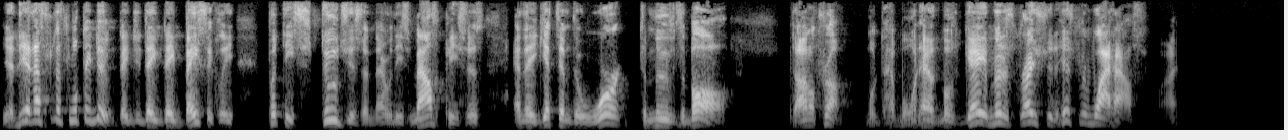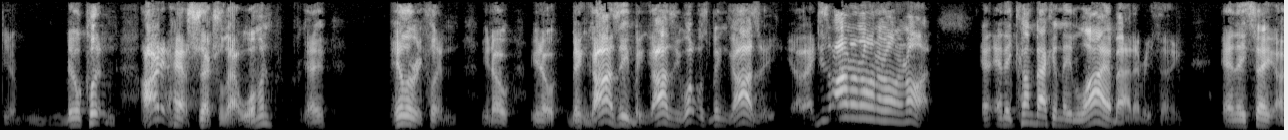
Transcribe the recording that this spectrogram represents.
Yeah, yeah, that's that's what they do. They they they basically put these stooges in there with these mouthpieces, and they get them to work to move the ball. Donald Trump, would have, have the most gay administration in the history of the White House. Right? You know, Bill Clinton. I didn't have sex with that woman. Okay. Hillary Clinton. You know, you know, Benghazi, Benghazi. What was Benghazi? You know, just on and on and on and on. And, and they come back and they lie about everything. And they say, uh,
